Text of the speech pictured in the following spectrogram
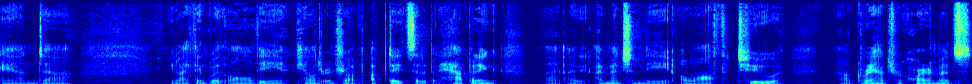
and uh, you know I think with all the calendar interop updates that have been happening, I, I mentioned the OAuth two uh, grant requirements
